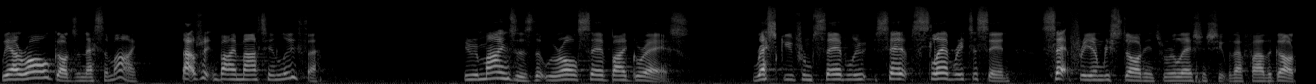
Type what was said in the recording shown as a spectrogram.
We are all God's Onesimi. That was written by Martin Luther. He reminds us that we're all saved by grace, rescued from slavery to sin, set free and restored into a relationship with our Father God.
